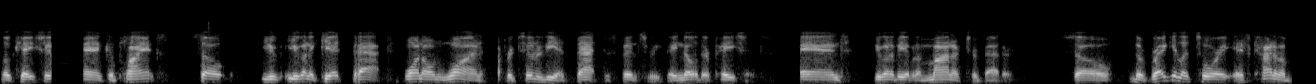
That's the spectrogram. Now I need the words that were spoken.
location and compliance. So you, you're going to get that one-on-one opportunity at that dispensary. They know their patients, and you're going to be able to monitor better. So the regulatory is kind of a,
